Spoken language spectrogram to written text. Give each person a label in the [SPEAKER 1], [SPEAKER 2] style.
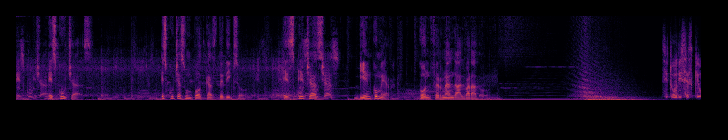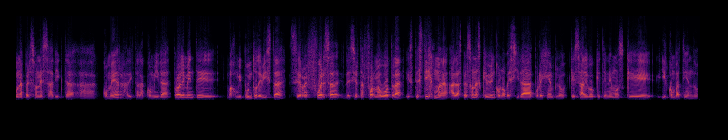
[SPEAKER 1] Escuchas. Escuchas. Escuchas un podcast de Dixo. Escuchas Bien Comer con Fernanda Alvarado.
[SPEAKER 2] Si tú dices que una persona es adicta a comer, adicta a la comida, probablemente, bajo mi punto de vista, se refuerza de cierta forma u otra este estigma a las personas que viven con obesidad, por ejemplo, que es algo que tenemos que ir combatiendo.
